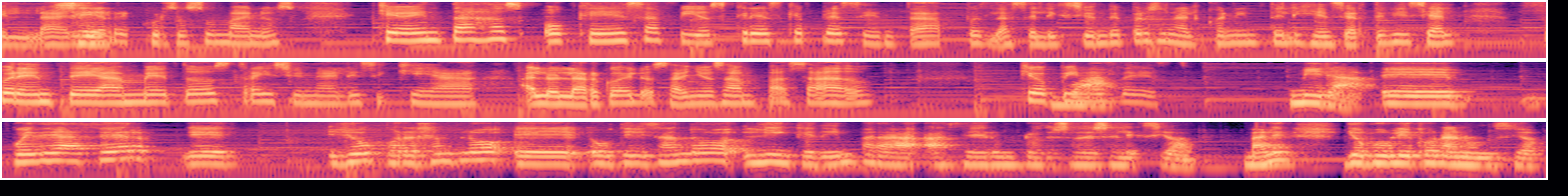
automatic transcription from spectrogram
el área de recursos humanos, ¿qué ventajas o qué desafíos crees que presenta pues, la selección de personal con inteligencia artificial frente a métodos tradicionales y que a, a lo largo de los años han pasado? ¿Qué opinas de esto? Mira, eh, puede hacer eh, yo, por ejemplo, eh, utilizando LinkedIn para hacer un proceso de selección, ¿vale? Yo publico un anuncio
